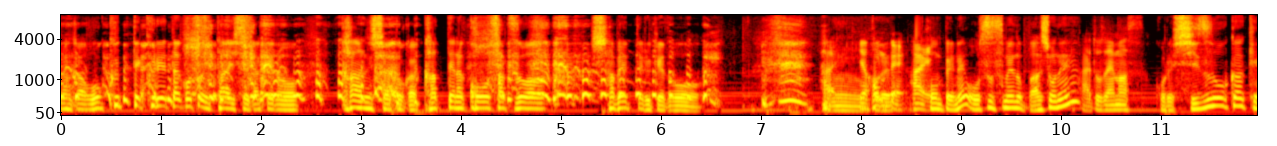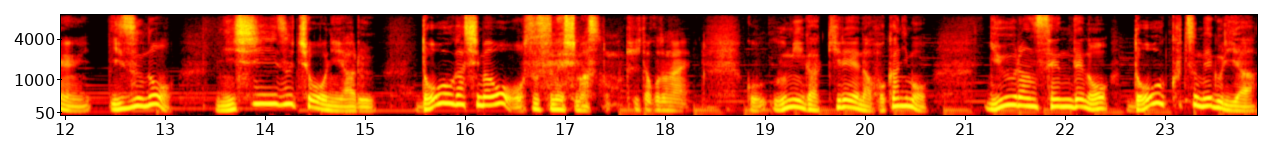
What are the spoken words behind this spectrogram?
なんか送ってくれたことに対してだけの感謝とか勝手な考察を喋ってるけど、はい。うんいや本編はい。あり本編ねおすすめの場所ねがとうございます。これ静岡県伊豆の西伊豆町にある堂ヶ島をおすすめしますと聞いたことない。こう海が綺麗な他にも遊覧船での洞窟巡りや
